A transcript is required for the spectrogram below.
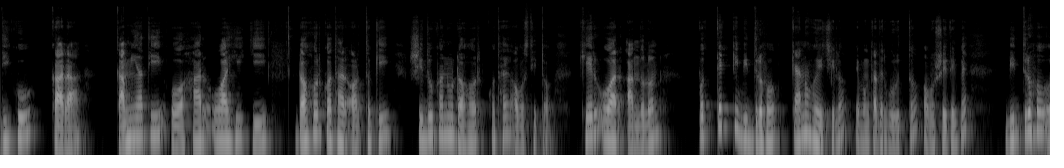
দিকু কারা, কামিয়াতি ও হারওয়াহি কি? ডহর কথার অর্থ কি? সিধুকানু ডহর কোথায় অবস্থিত? খেরওয়ার আন্দোলন প্রত্যেকটি বিদ্রোহ কেন হয়েছিল এবং তাদের গুরুত্ব অবশ্যই দেখবে। বিদ্রোহ ও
